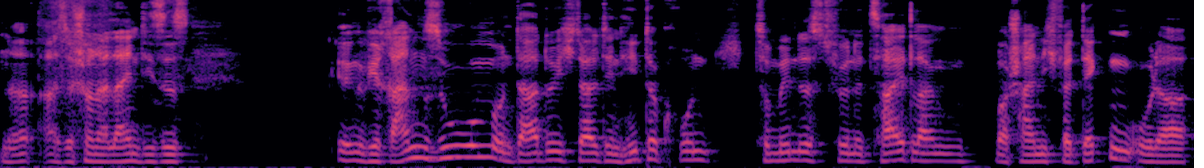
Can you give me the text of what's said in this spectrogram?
Ne? Also schon allein dieses irgendwie ranzoomen und dadurch halt den Hintergrund zumindest für eine Zeit lang wahrscheinlich verdecken oder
